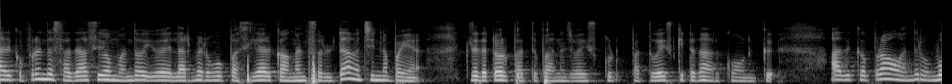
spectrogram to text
அதுக்கப்புறம் இந்த சதாசிவம் வந்து ஐயோ எல்லாருமே ரொம்ப பசியாக இருக்காங்கன்னு சொல்லிட்டு அவன் சின்ன பையன். கிட்டத்தட்ட ஒரு பத்து பதினஞ்சு வயசு கூட பத்து வயசு கிட்ட தான் இருக்கும் அவனுக்கு. அதுக்கப்புறம் அவன் வந்து ரொம்ப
